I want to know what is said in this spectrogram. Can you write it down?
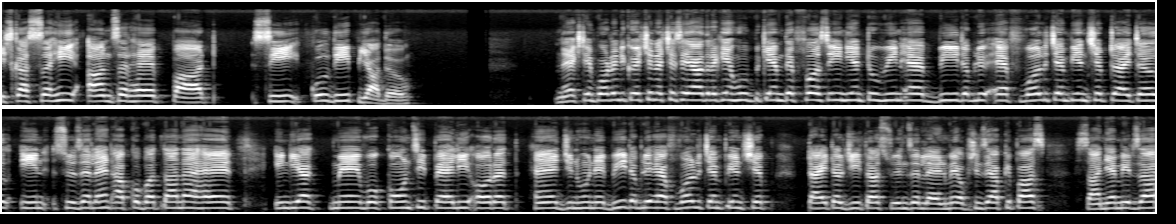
इसका सही आंसर है part C, Kuldeep Yadav. Next important question अच्छे से याद रखें who became the first Indian to win a B W F world championship title in Switzerland आपको बताना है इंडिया में वो कौन सी पहली औरत हैं जिन्होंने B W F world championship title जीता स्विट्ज़रलैंड में? ऑप्शन है आपके पास, सानिया मिर्ज़ा,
